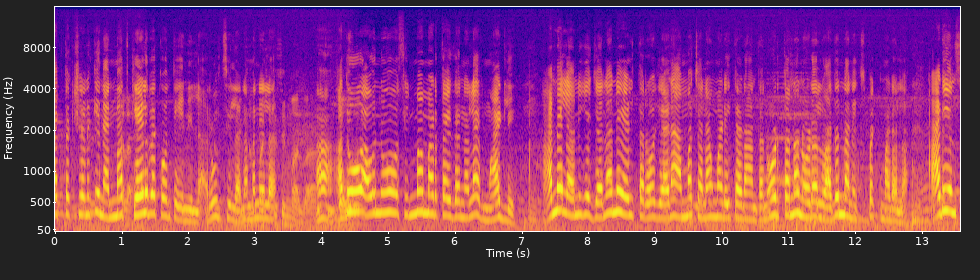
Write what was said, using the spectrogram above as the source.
ಆದ ತಕ್ಷಣಕ್ಕೆ ನನ್ನ ಮಾತು ಕೇಳಬೇಕು ಅಂತ ಏನಿಲ್ಲ ರೂಲ್ಸ್ ಇಲ್ಲ ನಮ್ಮನೆಲ್ಲ ಹಾಂ ಅದು ಅವನು ಸಿನಿಮಾ ಮಾಡ್ತಾ ಇದ್ದಾನಲ್ಲ ಅದು ಮಾಡಲಿ. ಆಮೇಲೆ ಅವನಿಗೆ ಜನನೇ ಹೇಳ್ತಾರೆ ಹೋಗಿ ಅಣ್ಣ ಅಮ್ಮ ಚೆನ್ನಾಗಿ ಮಾಡೈತಣ ಅಂತ ನೋಡ್ತಾನೋ ನೋಡಲ್ವ? ಅದನ್ನು ನಾನು ಎಕ್ಸ್ಪೆಕ್ಟ್ ಮಾಡಲ್ಲ. ಆಡಿಯನ್ಸ್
